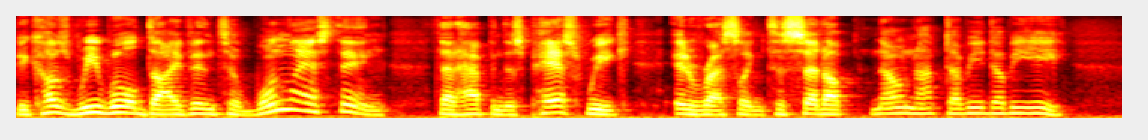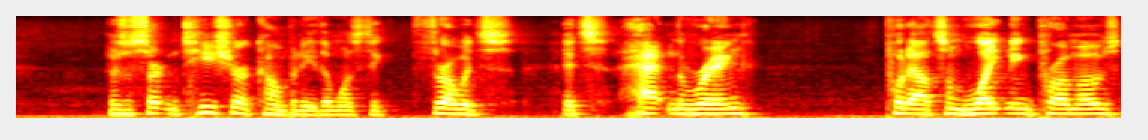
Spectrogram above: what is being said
because we will dive into one last thing that happened this past week in wrestling to set up no, not WWE. There's a certain t-shirt company that wants to throw its its hat in the ring, put out some lightning promos,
